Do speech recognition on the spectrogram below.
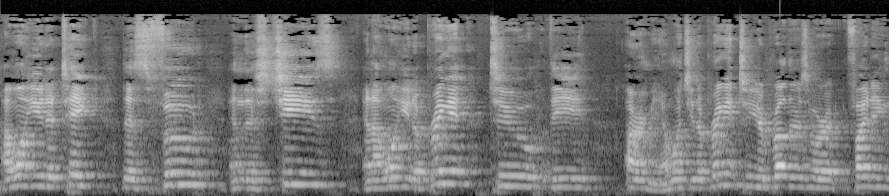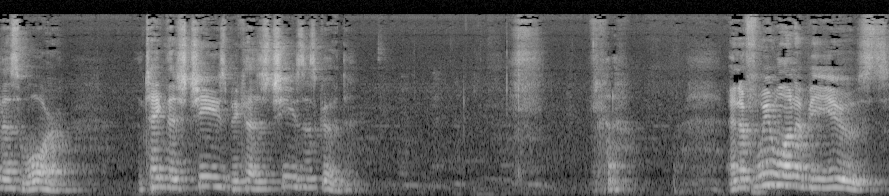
I want you to take this food and this cheese and I want you to bring it to the army. I want you to bring it to your brothers who are fighting this war. And take this cheese because cheese is good. and if we want to be used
